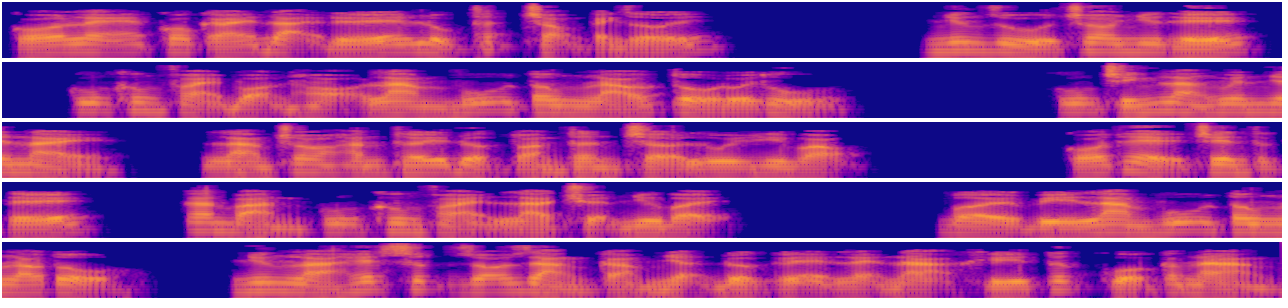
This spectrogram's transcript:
Có lẽ có cái đại đế lục thất trọng cảnh giới. Nhưng dù cho như thế, cũng không phải bọn họ lam vũ tông lão tổ đối thủ. Cũng chính là nguyên nhân này, làm cho hắn thấy được toàn thân trở lui hy vọng. Có thể trên thực tế, căn bản cũng không phải là chuyện như vậy. Bởi vì lam vũ tông lão tổ, nhưng là hết sức rõ ràng cảm nhận được lệ lệ nạ khí tức của các nàng.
